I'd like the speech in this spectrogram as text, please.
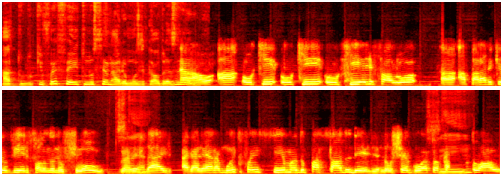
a tudo que foi feito no cenário musical brasileiro. Não, a, o, que, o, que, o que ele falou a, a, parada que eu vi ele falando no Flow, Sim. na verdade, a galera muito foi em cima do passado dele, não chegou a tocar Sim. atual.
